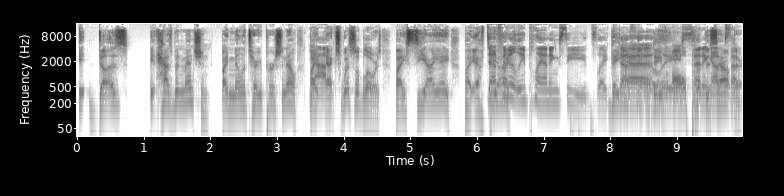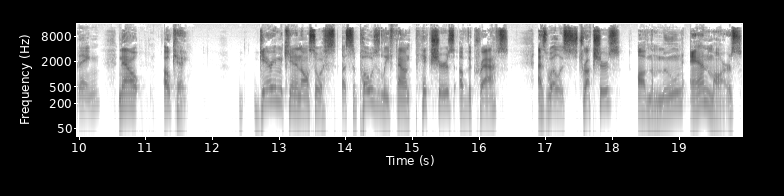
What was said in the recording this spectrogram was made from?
it does It has been mentioned by military personnel, by Yeah. ex whistleblowers, by CIA, by FBI. Definitely planting seeds. Like They- definitely they've all put setting this up out there. something. Now, okay. Gary McKinnon also uh, supposedly found pictures of the crafts as well as structures on the moon and Mars,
